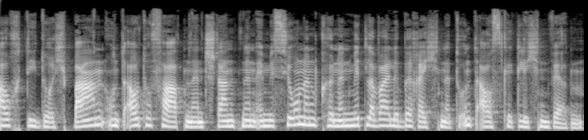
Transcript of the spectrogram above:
auch die durch Bahn- und Autofahrten entstandenen Emissionen können mittlerweile berechnet und ausgeglichen werden.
